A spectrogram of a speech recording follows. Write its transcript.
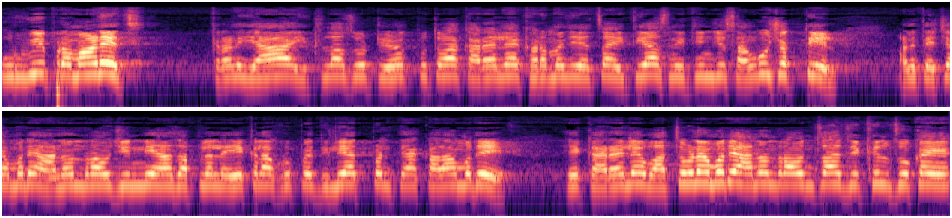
पूर्वीप्रमाणेच कारण या इथला जो टिळक पुतळा कार्यालय खरं म्हणजे याचा इतिहास नितीनजी सांगू शकतील आणि त्याच्यामध्ये आनंदरावजींनी आज आपल्याला एक लाख रुपये दिले आहेत पण त्या काळामध्ये हे कार्यालय वाचवण्यामध्ये आनंदरावांचा देखील जो काही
